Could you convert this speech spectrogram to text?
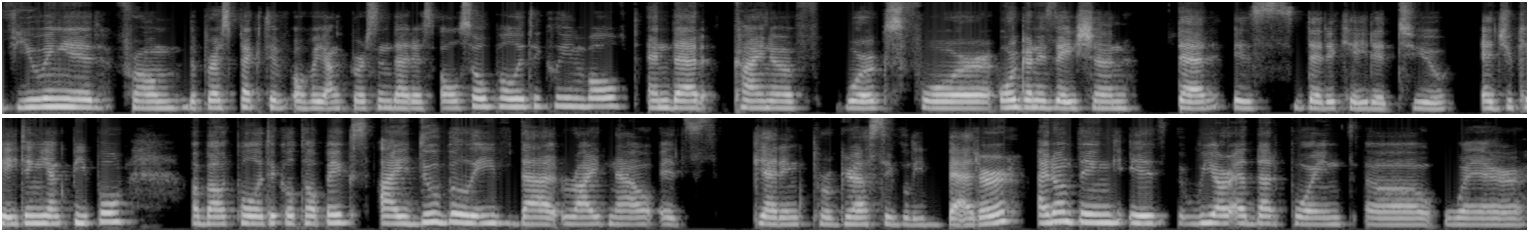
viewing it from the perspective of a young person that is also politically involved and that kind of works for organization that is dedicated to educating young people about political topics. I do believe that right now it's getting progressively better. I don't think it we are at that point uh, where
